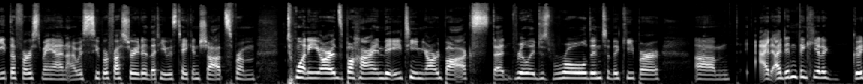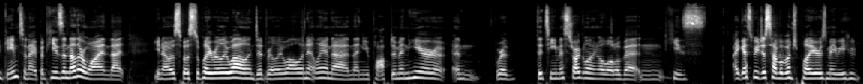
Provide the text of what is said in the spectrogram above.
beat the first man. I was super frustrated that he was taking shots from 20 yards behind the 18 yard box that really just rolled into the keeper. Um, I, I didn't think he had a good game tonight, but he's another one that, you know, is supposed to play really well and did really well in Atlanta. And then you popped him in here and where the team is struggling a little bit. And he's, I guess we just have a bunch of players maybe who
